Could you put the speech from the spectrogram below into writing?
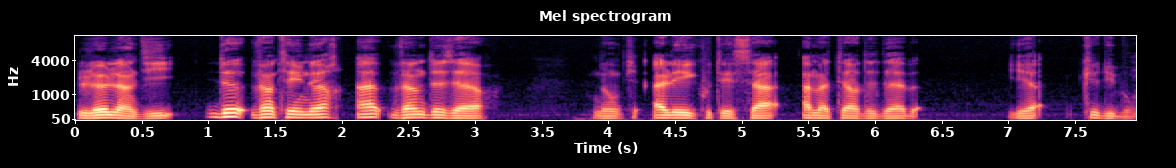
Le lundi de 21h à 22h. Donc allez écouter ça, amateurs de dub, il n'y a que du bon.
